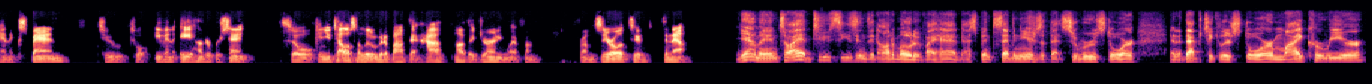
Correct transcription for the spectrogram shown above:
and expand to to even 800 percent. So can you tell us a little bit about that? How how the journey went from from zero to to now? Yeah, man. So I had two seasons in automotive. I had I spent seven years at that Subaru store, and at that particular store, my career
